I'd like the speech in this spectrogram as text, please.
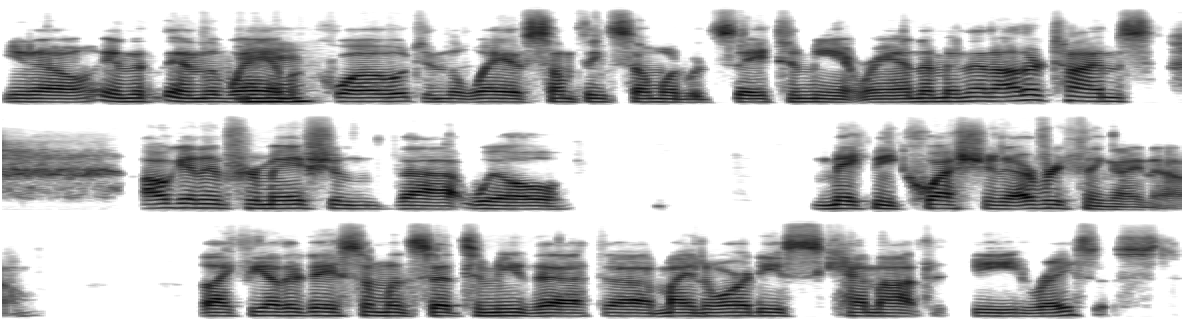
you know, in the in the way mm-hmm. of a mm-hmm. quote, in the way of something someone would say to me at random, and then other times I'll get information that will make me question everything I know. Like the other day, someone said to me that uh, minorities cannot be racist,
